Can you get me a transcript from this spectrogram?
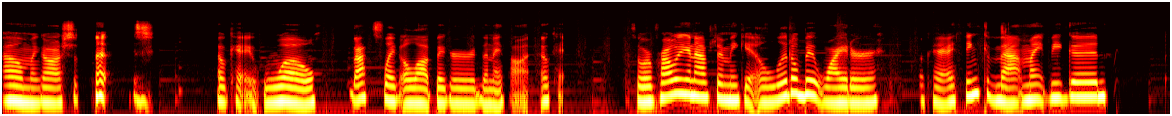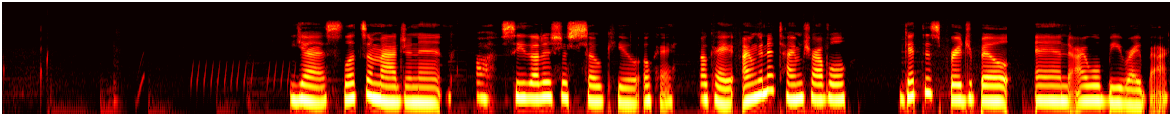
Oh my gosh. okay, whoa. That's like a lot bigger than I thought. Okay. So we're probably gonna have to make it a little bit wider. Okay, I think that might be good. Yes, let's imagine it. Oh, see, that is just so cute. Okay. Okay, I'm gonna time travel, get this bridge built, and I will be right back.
